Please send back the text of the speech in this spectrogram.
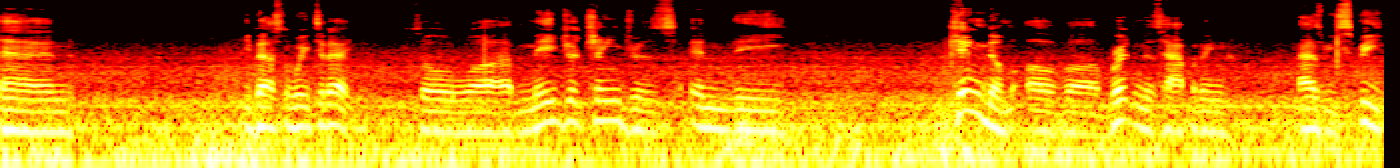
and he passed away today. So, uh, major changes in the kingdom of uh, Britain is happening as we speak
